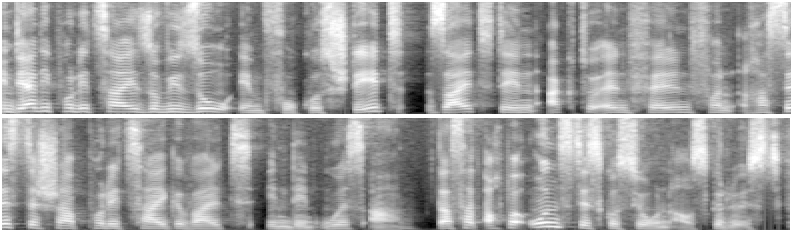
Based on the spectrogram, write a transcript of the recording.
in der die Polizei sowieso im Fokus steht, seit den aktuellen Fällen von rassistischer Polizeigewalt in den USA. Das hat auch bei uns Diskussionen ausgelöst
